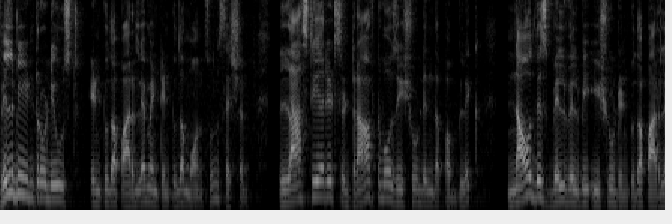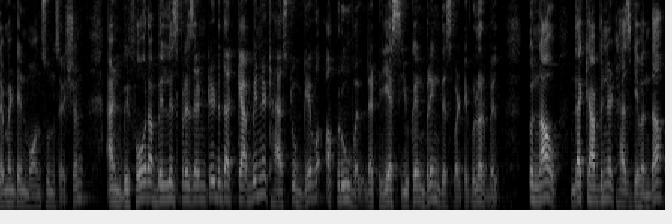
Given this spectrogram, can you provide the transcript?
will be introduced into the parliament into the monsoon session. Last year, its draft was issued in the public now this bill will be issued into the parliament in monsoon session and before a bill is presented the cabinet has to give approval that yes you can bring this particular bill. So now the cabinet has given the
